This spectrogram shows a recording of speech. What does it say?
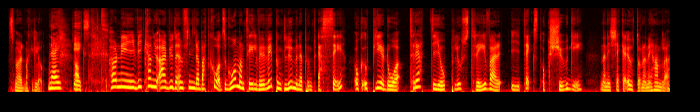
smörd macka-glow. Nej, Ja. exakt. Hörni, vi kan ju erbjuda en fin rabattkod så går man till www.lumene.se och uppger då 30 plus trevar i text och 20 när ni checkar ut och när ni handlar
